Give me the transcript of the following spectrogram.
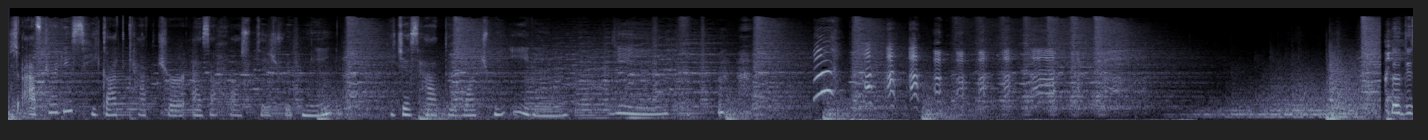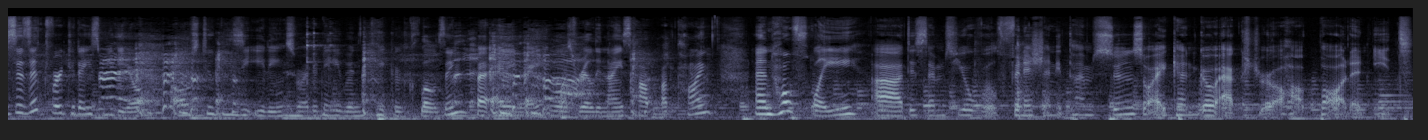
So after this, he got captured as a hostage with me. He just had to watch me eating. Yay! So this is it for today's video. I was too busy eating so I didn't even take a closing. But anyway, it was really nice hot pot time. And hopefully uh, this MCO will finish anytime soon so I can go extra hot pot and eat.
